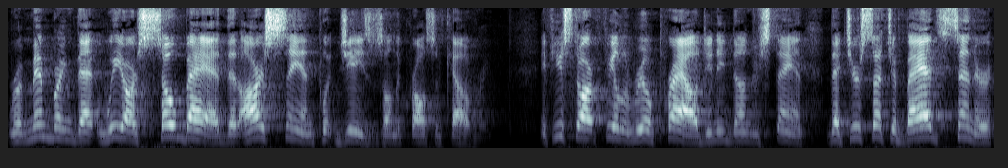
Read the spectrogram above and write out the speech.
remembering that we are so bad that our sin put Jesus on the cross of Calvary. If you start feeling real proud, you need to understand that you're such a bad sinner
